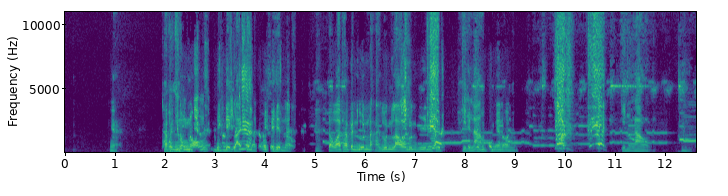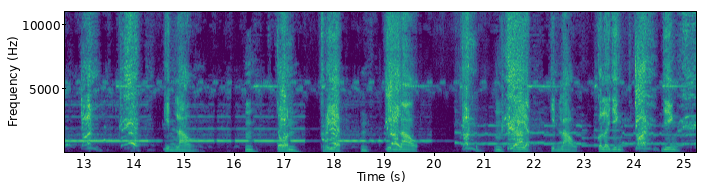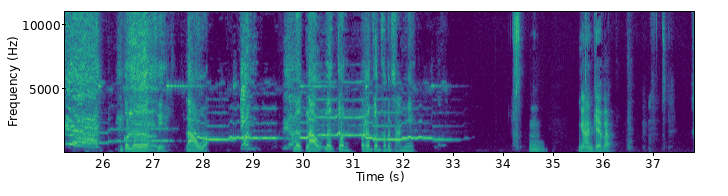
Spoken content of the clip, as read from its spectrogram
เนี่ย ถ้าเป็นผมคิดว่าน้องๆเด็กๆหลายคนอาจจะไม่เคยเห็นนะแต่ว่าถ้าเป็นรุ่นอะรุ่นเรารุ่นพี่นี่คือกินเห็นเหล้าทุกคนแน่นอนจนเครียดกินเหล้าอืมจนเครียดกินเหล้า อืมจนเครียด อืมกินเหล้าจนอืมเครียด กินเหล้าก็เลยยิ่ง จนยิ่งมึงก็เลิกสิเหล้าอะ จนเครียดเลิกเหล้าเลิกจนก็เริ่มต้นเข้าพรรษานี้ อืม งานแกแบบ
